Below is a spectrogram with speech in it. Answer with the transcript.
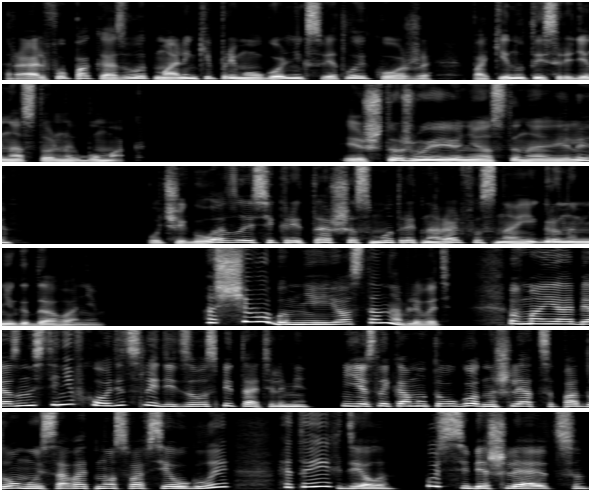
Ральфу показывают маленький прямоугольник светлой кожи, покинутый среди настольных бумаг. «И что ж вы ее не остановили?» Пучеглазая секретарша смотрит на Ральфа с наигранным негодованием. «А с чего бы мне ее останавливать? В мои обязанности не входит следить за воспитателями. Если кому-то угодно шляться по дому и совать нос во все углы, это их дело. Пусть себе шляются».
